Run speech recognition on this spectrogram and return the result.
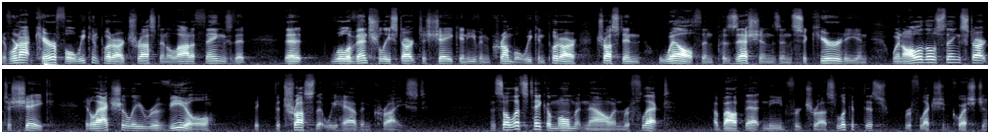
if we're not careful, we can put our trust in a lot of things that, that will eventually start to shake and even crumble. We can put our trust in wealth and possessions and security. And when all of those things start to shake, it'll actually reveal the, the trust that we have in Christ. And so let's take a moment now and reflect about that need for trust. Look at this reflection question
